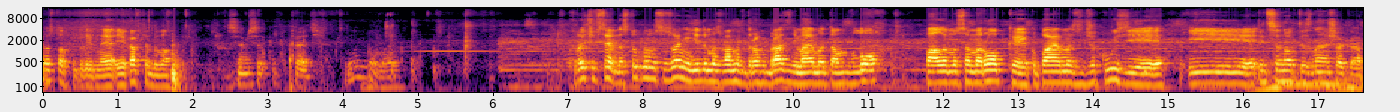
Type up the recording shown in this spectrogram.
ростовка потрібна. Я- Яка в тебе вага? 75. Ну, нормально. Коротше, все, в наступному сезоні їдемо з вами в Дрогобрат, знімаємо там влог, палимо саморобки, купаємось в джакузі і, Підсинок, ти знаєш Акап.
